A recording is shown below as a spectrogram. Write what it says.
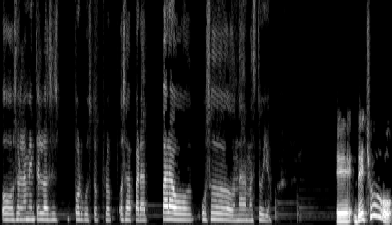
o solamente lo haces por gusto o sea, para, para uso nada más tuyo? Eh, de hecho,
